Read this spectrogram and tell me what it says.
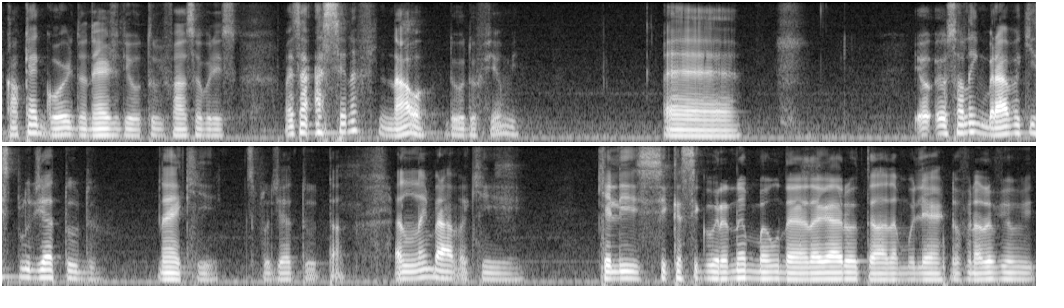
Qualquer gordo nerd do YouTube fala sobre isso. Mas a, a cena final do, do filme. É. Eu, eu só lembrava que explodia tudo. Né? Que explodia tudo e tal. Eu não lembrava que. Que ele fica segurando a mão da, da garota da mulher, no final do filme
